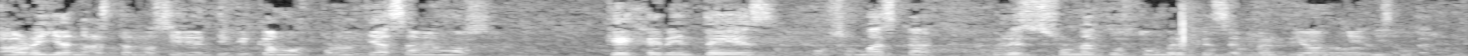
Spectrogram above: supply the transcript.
Ahora ya hasta nos identificamos, por, ya sabemos qué gerente es por su máscara, pero esa es una costumbre que se perdió aquí en Santa Cruz.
